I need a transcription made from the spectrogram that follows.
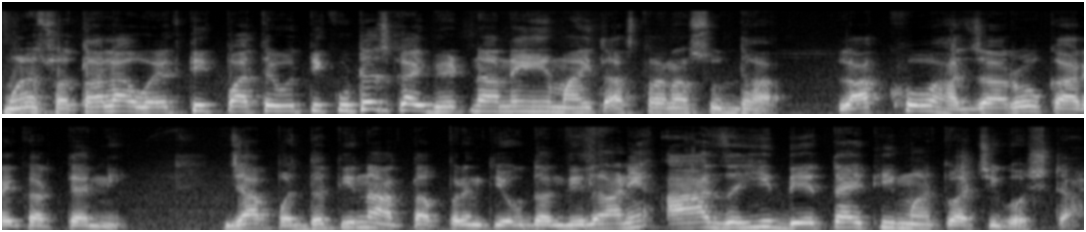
म्हणून स्वतःला वैयक्तिक पातळीवरती कुठंच काही भेटणार नाही हे माहीत असताना सुद्धा लाखो हजारो कार्यकर्त्यांनी ज्या पद्धतीनं आतापर्यंत योगदान दिलं आणि आजही देत आहेत ही महत्त्वाची गोष्ट आहे.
